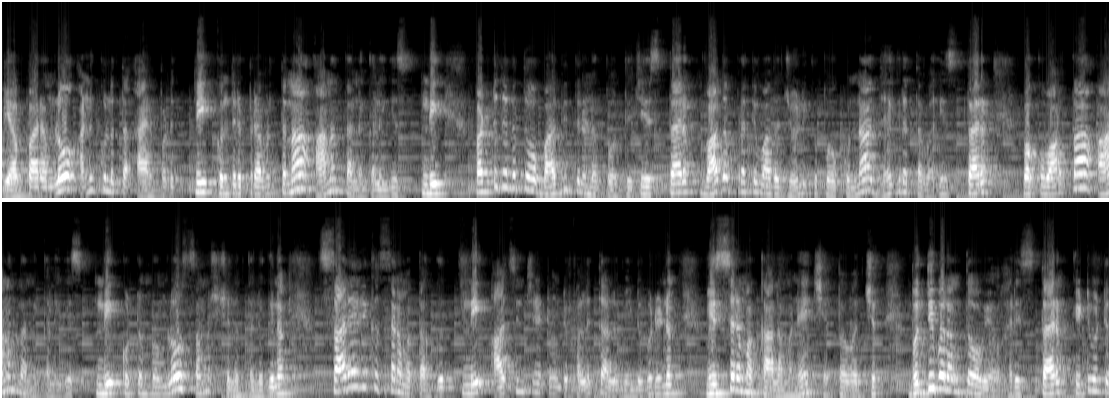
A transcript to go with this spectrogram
వ్యాపారంలో అనుకూలత ఏర్పడుతుంది. కొందరి ప్రవర్తన ఆనందాన్ని కలిగిస్తుంది. పట్టుదలతో బాధ్యతలను పూర్తి చేస్తారు. వాద ప్రతివాద జోలికి పోకుండా జాగ్రత్త వహిస్తారు. ఒక వార్త ఆనందాన్ని కలిగిస్తుంది. కుటుంబంలో సమస్యలు తొలగిన. శారీరక శ్రమ తగ్గుతుంది. ఆశించినటువంటి ఫలితాలు వెలువడిన. మిశ్రమ కాలం అనే చెప్పవచ్చు. బుద్ధిబలంతో వ్యవహరిస్తారు. ఎటువంటి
